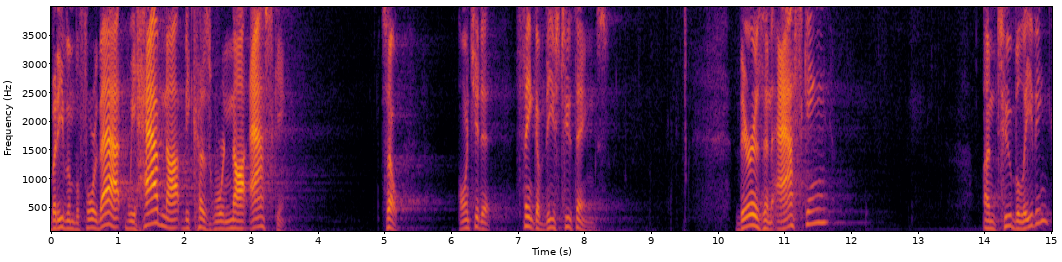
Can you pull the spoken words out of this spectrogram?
But even before that, we have not because we're not asking. So, I want you to think of these two things. There is an asking unto believing,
